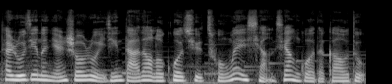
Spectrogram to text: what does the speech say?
他如今的年收入已经达到了过去从未想象过的高度。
